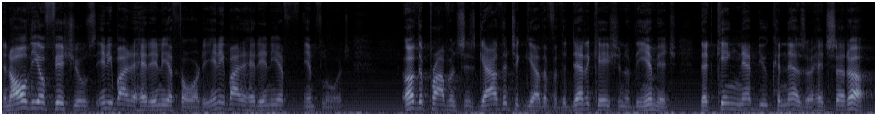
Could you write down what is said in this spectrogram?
and all the officials, anybody that had any authority, anybody that had any influence of the provinces gathered together for the dedication of the image that King Nebuchadnezzar had set up.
